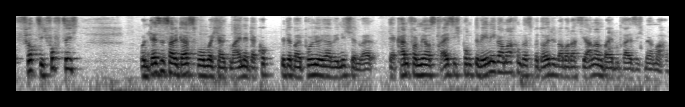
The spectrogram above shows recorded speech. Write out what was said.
40, äh, 50. Und das ist halt das, wo ich halt meine, der guckt bitte bei Puljo ja wie nicht hin, weil der kann von mir aus 30 Punkte weniger machen, das bedeutet aber, dass die anderen beiden 30 mehr machen.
